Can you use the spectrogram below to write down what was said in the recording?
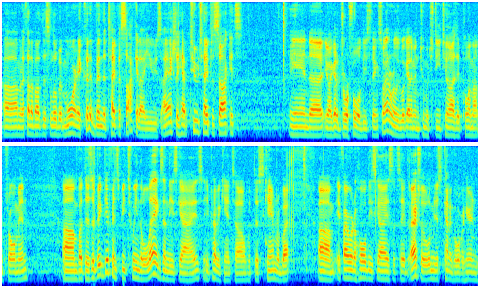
um, and I thought about this a little bit more, it could have been the type of socket I use. I actually have two types of sockets, and uh, you know I got a drawer full of these things, so I don't really look at them in too much detail as I pull them out and throw them in. Um, but there's a big difference between the legs on these guys. You probably can't tell with this camera, but um, if I were to hold these guys, let's say, actually, let me just kind of go over here and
